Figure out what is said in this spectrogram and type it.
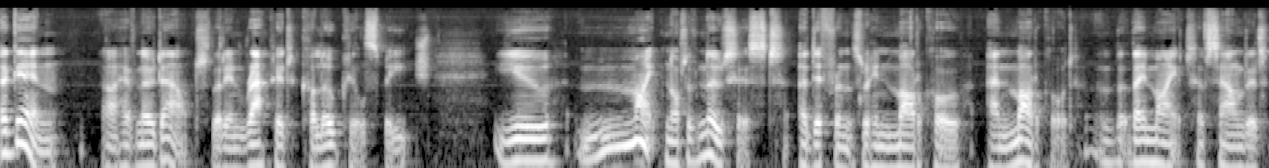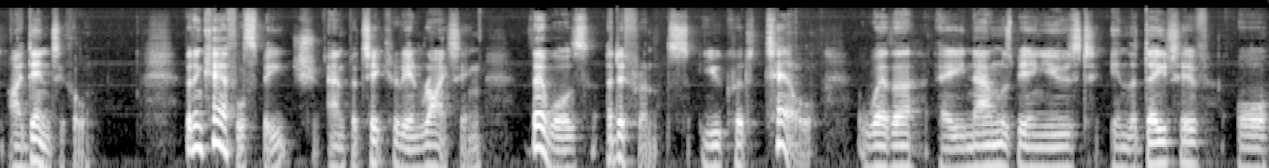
Again, I have no doubt that in rapid colloquial speech you might not have noticed a difference between Marco and Markod, that they might have sounded identical. But in careful speech, and particularly in writing, there was a difference. You could tell whether a noun was being used in the dative or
